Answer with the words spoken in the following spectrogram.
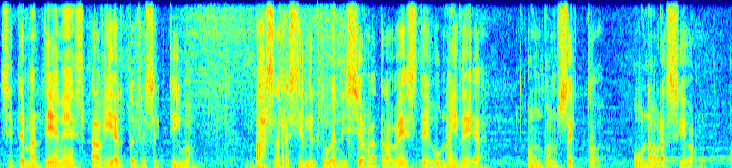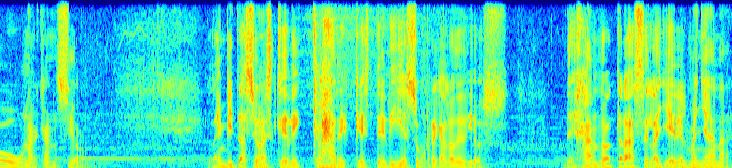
si te mantienes abierto y receptivo, vas a recibir tu bendición a través de una idea, un concepto, una oración o una canción. La invitación es que declare que este día es un regalo de Dios, dejando atrás el ayer y el mañana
